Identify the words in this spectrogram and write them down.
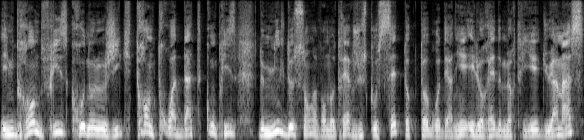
et une grande frise chronologique. 33 dates comprises de 1200 avant notre ère jusqu'au 7 octobre dernier et le raid meurtrier du Hamas.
